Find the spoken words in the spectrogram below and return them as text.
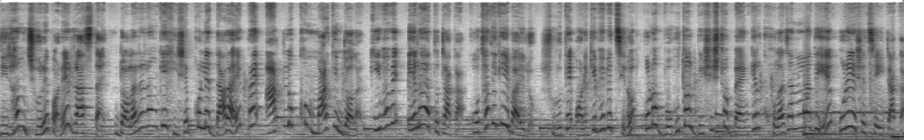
দিরহাম ঝরে পড়ে রাস্তায়। ডলারের অঙ্কে হিসেব করলে দাঁড়ায় প্রায় আট লক্ষ মার্কিন ডলার। কীভাবে এলো এত টাকা? কোথা থেকেই বা এলো? শুরুতে অনেকে ভেবেছিল কোনো বহুতল বিশিষ্ট ব্যাংকের খোলা জানালা দিয়ে উড়ে এসেছে এই টাকা।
